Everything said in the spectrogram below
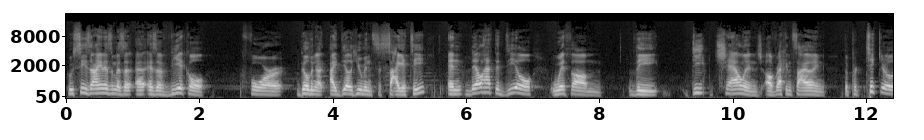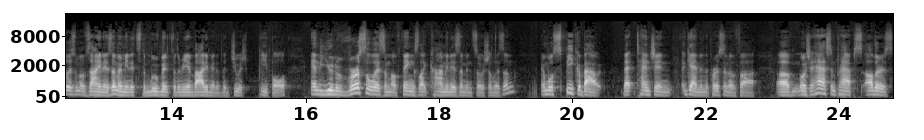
who see Zionism as a, as a vehicle for building an ideal human society, and they'll have to deal with um, the deep challenge of reconciling the particularism of Zionism. I mean, it's the movement for the re-embodiment of the Jewish people, and the universalism of things like communism and socialism. And we'll speak about that tension again in the person of uh, of Moshe Hess and perhaps others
